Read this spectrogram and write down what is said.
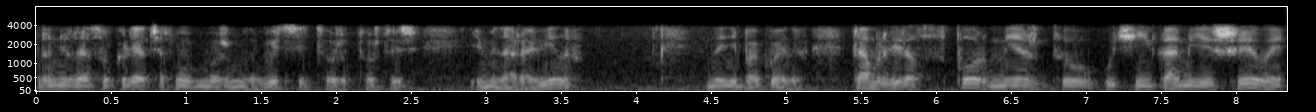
ну, не знаю, сколько лет, сейчас мы можем вычислить тоже, потому что есть имена раввинов, ныне покойных. Там разгорелся спор между учениками Ешивы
